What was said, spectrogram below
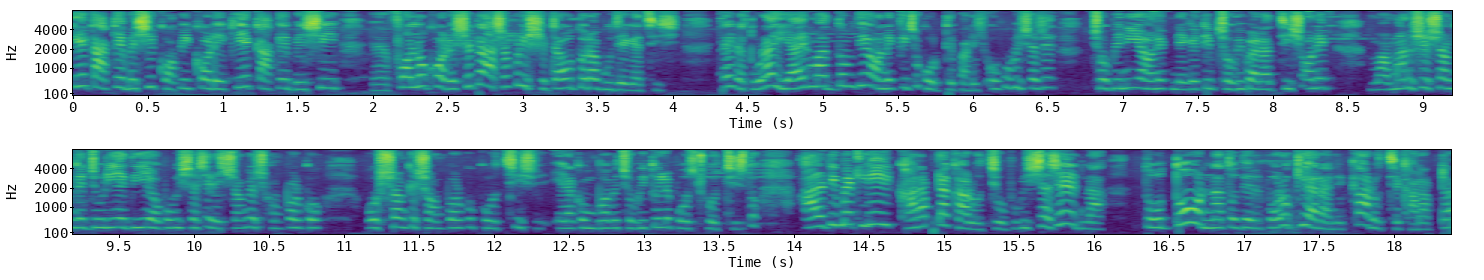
কে কাকে বেশি কপি করে, কে কাকে বেশি ফলো করে, সেটা আশা করি সেটাও তোরা বুঝে গেছিস। তাই না? তোরা এআইয়ের মাধ্যম দিয়ে অনেক কিছু করতে পারিস। অপবিশ্বাসের ছবি নিয়ে অনেক নেগেটিভ ছবি বানাচ্ছিস, অনেক মানুষের সঙ্গে জুড়িয়ে দিয়ে অপবিশ্বাসের এর সঙ্গে সম্পর্ক, ওর সঙ্গে সম্পর্ক করছিস, এরকমভাবে ছবি তুলে পোস্ট করছিস। তো আলটিমেটলি খারাপটা কার হচ্ছে? অপবিশ্বাসের না তো তোর না তোদের পরকীয়া রানীর কার হচ্ছে খারাপটা?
